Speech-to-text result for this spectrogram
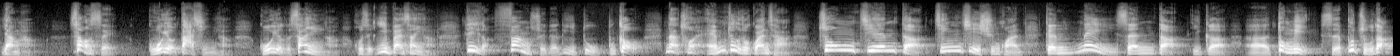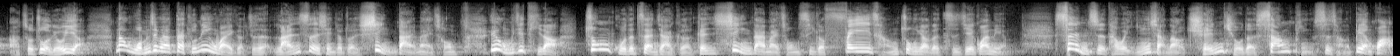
央行。上游是谁？国有大型银行、国有的商业银行或者一般商业银行。第一个放水的力度不够。那从 M two 做观察。中间的经济循环跟内生的一个呃动力是不足的啊，做做留意啊。那我们这边要带出另外一个，就是蓝色线叫做信贷脉冲，因为我们已经提到中国的资产价格跟信贷脉冲是一个非常重要的直接关联，甚至它会影响到全球的商品市场的变化，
